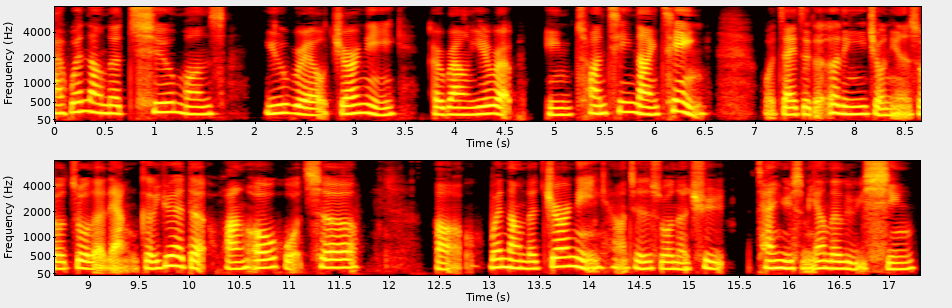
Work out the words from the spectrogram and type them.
I went on the two months U-Rail journey around Europe. In 2019，我在这个二零一九年的时候做了两个月的环欧火车，呃，went on the journey 啊，就是说呢，去参与什么样的旅行？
